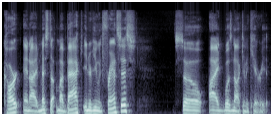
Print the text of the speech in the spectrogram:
cart and I messed up my back interviewing Francis. So I was not going to carry it.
